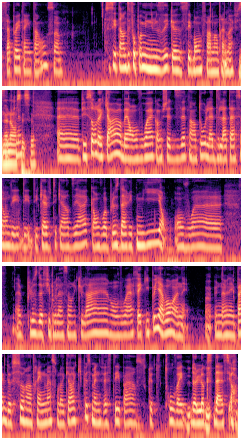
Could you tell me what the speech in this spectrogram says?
ça peut être intense. Ceci étant dit, il ne faut pas minimiser que c'est bon de faire de l'entraînement physique. Non, non, c'est ça. Euh, puis sur le cœur, ben, on voit, comme je te disais tantôt, la dilatation des, des, cavités cardiaques, on voit plus d'arythmie, on, voit euh, plus de fibrillation auriculaire, on voit... Fait qu'il peut y avoir un, un, impact de surentraînement sur le cœur qui peut se manifester par ce que tu trouves être de l'oxydation.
